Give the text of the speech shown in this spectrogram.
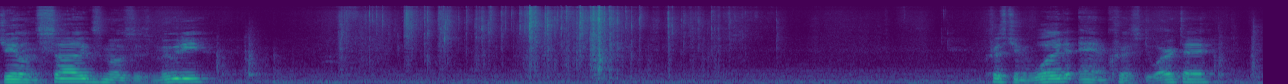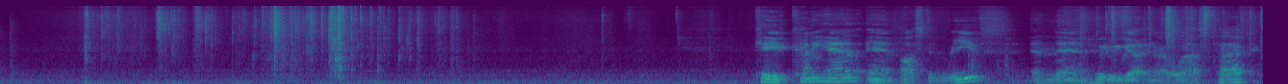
Jalen Suggs, Moses Moody. Christian Wood and Chris Duarte. Cade Cunningham and Austin Reaves. And then who do we got in our last pack?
